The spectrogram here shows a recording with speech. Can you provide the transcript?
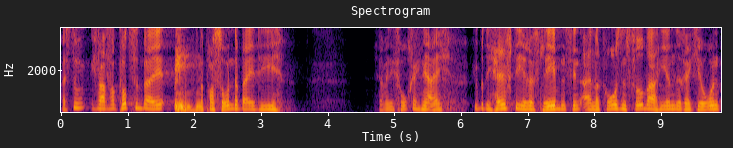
Weißt du, ich war vor kurzem bei einer Person dabei, die, ja, wenn ich hochrechne, eigentlich über die Hälfte ihres Lebens in einer großen Firma hier in der Region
